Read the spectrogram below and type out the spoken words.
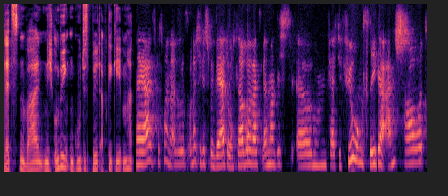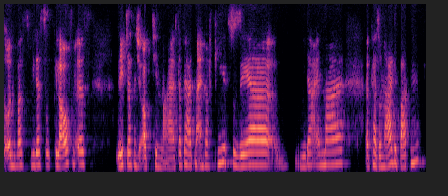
letzten Wahlen nicht unbedingt ein gutes Bild abgegeben hat? Naja, das muss man, also das ist unterschiedliche Bewertung. Ich glaube, was, wenn man sich ähm, vielleicht die Führungsriege anschaut und was, wie das so gelaufen ist, lebt das nicht optimal. Ich glaube, wir hatten einfach viel zu sehr wieder einmal äh, Personaldebatten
